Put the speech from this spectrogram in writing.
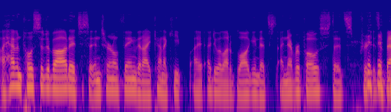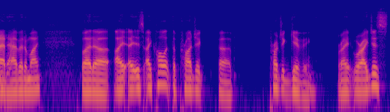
I haven't posted about it. It's just an internal thing that I kind of keep. I, I, do a lot of blogging. That's I never post. That's it's a bad habit of mine. But uh, I, I, I call it the project uh, project giving, right? Where I just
